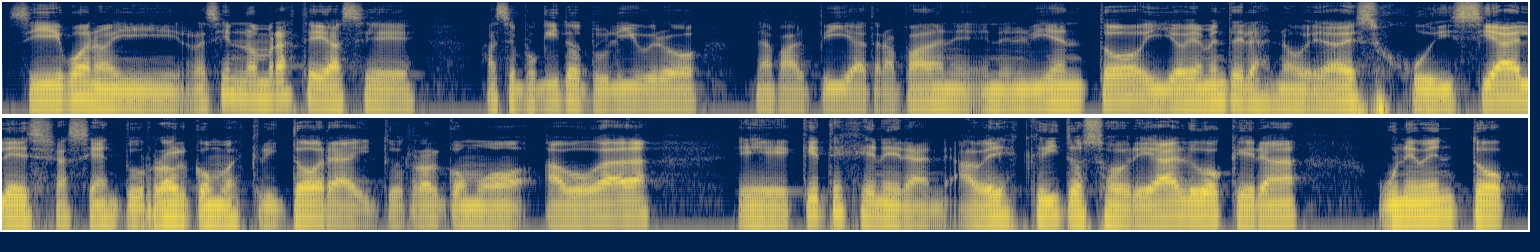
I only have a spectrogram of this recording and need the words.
Sí, bueno, y recién nombraste hace, hace poquito tu libro Napalpí, Atrapada en, el Viento, y obviamente las novedades judiciales, ya sea en tu rol como escritora y tu rol como abogada, eh, ¿qué te generan? Haber escrito sobre algo que era un evento,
